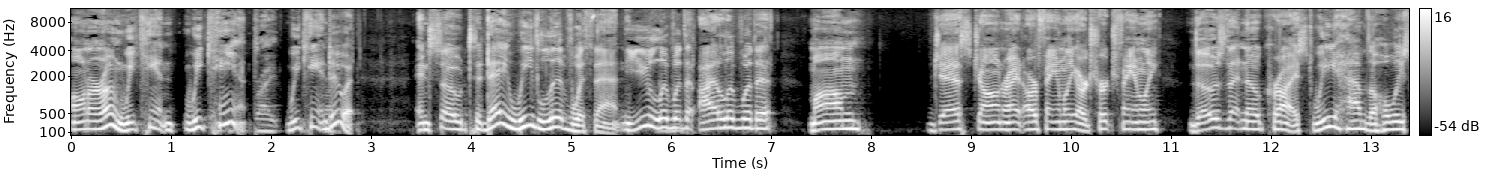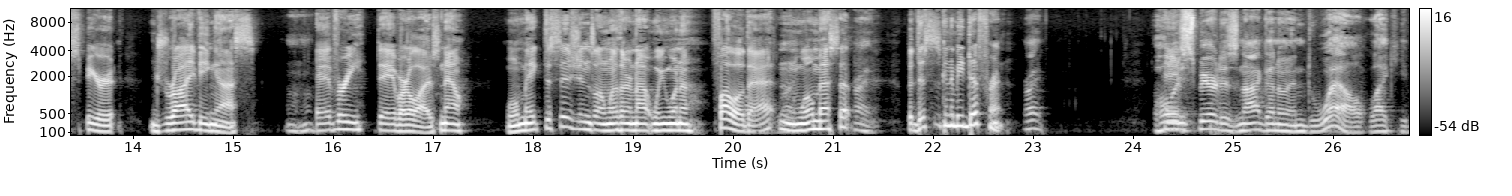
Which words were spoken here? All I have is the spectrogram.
on our own we can't we can't. Right. We can't do it. And so today we live with that. You live with it, I live with it. Mom, Jess, John, right? Our family, our church family, those that know Christ, we have the Holy Spirit driving us mm-hmm. every day of our lives. Now, we'll make decisions on whether or not we want to follow that and we'll mess up. Right. But this is going to be different. right. The Holy And- Spirit is not going to indwell like He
